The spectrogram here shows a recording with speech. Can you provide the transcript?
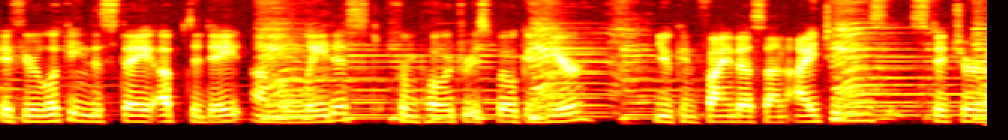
If you're looking to stay up to date on the latest from Poetry Spoken Here, you can find us on iTunes, Stitcher,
